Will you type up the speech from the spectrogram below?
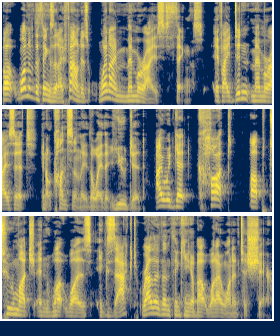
But one of the things that I found is when I memorized things, if I didn't memorize it, you know, constantly the way that you did, I would get caught up too much in what was exact rather than thinking about what I wanted to share.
